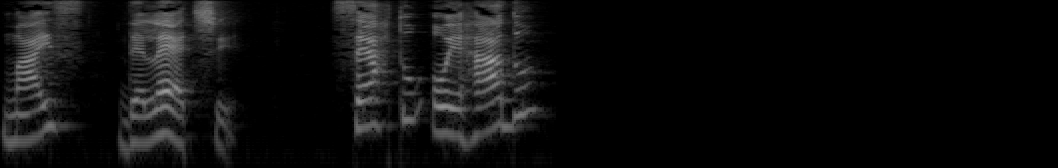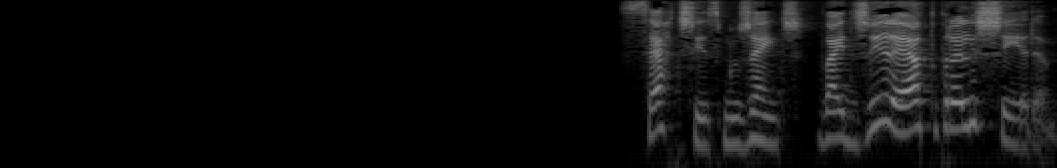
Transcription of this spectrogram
mais Delete. Certo ou errado? Certíssimo, gente. Vai direto para a lixeira.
